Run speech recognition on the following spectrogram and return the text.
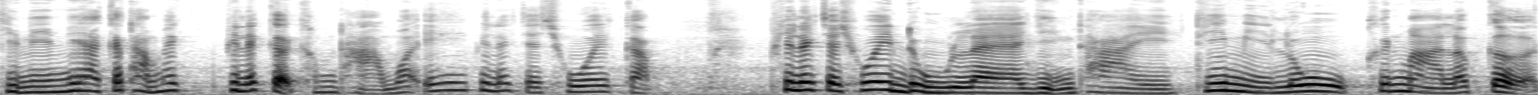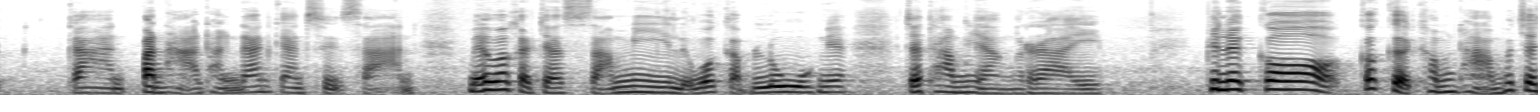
ทีนี้เนี่ยก็ทำให้พี่เล็กเกิดคำถามว่าเอ๊ะพี่เล็กจะช่วยกับพี่เล็กจะช่วยดูแลหญิงไทยที่มีลูกขึ้นมาแล้วเกิด การปัญหาทางด้านการสื่อสาร ไม่ว่ากับจะสามีหรือว่ากับลูกเนี่ยจะทำอย่างไร พี่เล็กก็ก็เกิดคำถามว่าจะ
